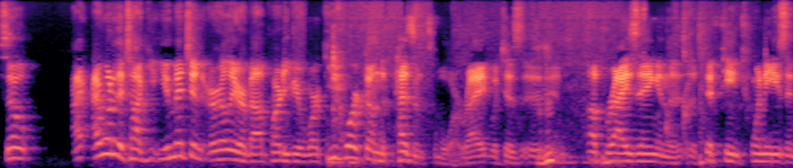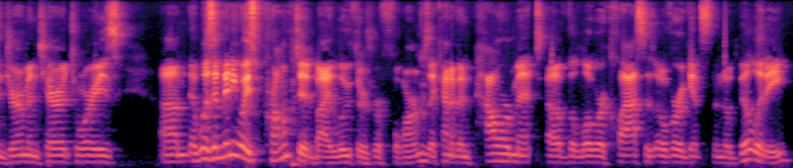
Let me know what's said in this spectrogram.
So I, I wanted to talk. You mentioned earlier about part of your work. You've worked on the Peasants' War, right? Which is mm-hmm. an uprising in the, the 1520s in German territories. Um, that was in many ways prompted by Luther's reforms, a kind of empowerment of the lower classes over against the nobility.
